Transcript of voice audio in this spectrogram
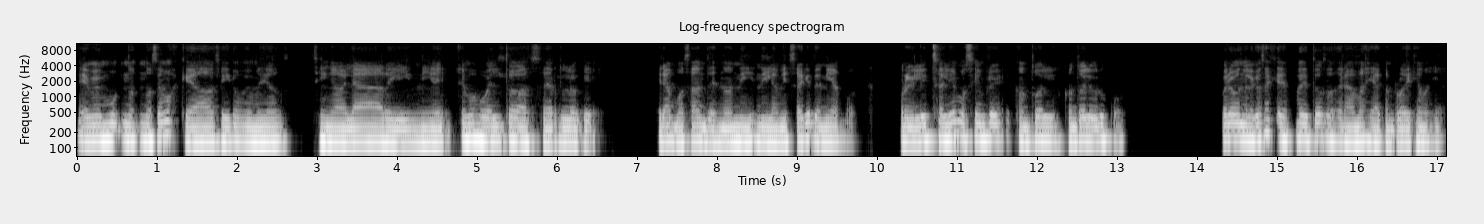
eh, me hemo- no- nos hemos quedado así como que medio sin hablar y ni hemos vuelto a hacer lo que éramos antes, ¿no? Ni, ni la amistad que teníamos. Porque salíamos siempre con todo el, con todo el grupo. Pero bueno, la cosa es que después de todos esos dramas, ya con Ro dijimos ya,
